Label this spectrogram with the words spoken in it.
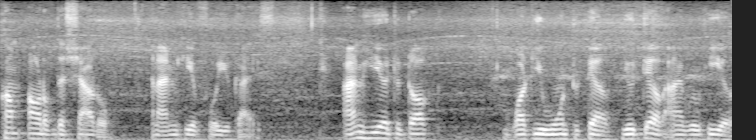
come out of the shadow and I'm here for you guys. I'm here to talk what you want to tell. You tell, I will hear.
